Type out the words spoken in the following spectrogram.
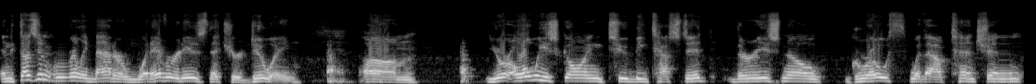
And it doesn't really matter whatever it is that you're doing. Um, you're always going to be tested. There is no growth without tension.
